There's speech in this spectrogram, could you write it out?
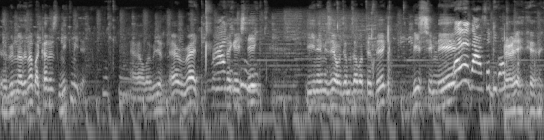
Öbürünün adına bakarız. Nick miydi? Evet olabilir. Evet. Bu bölümü de Ay, geçtik. İğnemizi hocamıza batırdık. Biz şimdi... Nerede dans ediyor? Evet evet.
